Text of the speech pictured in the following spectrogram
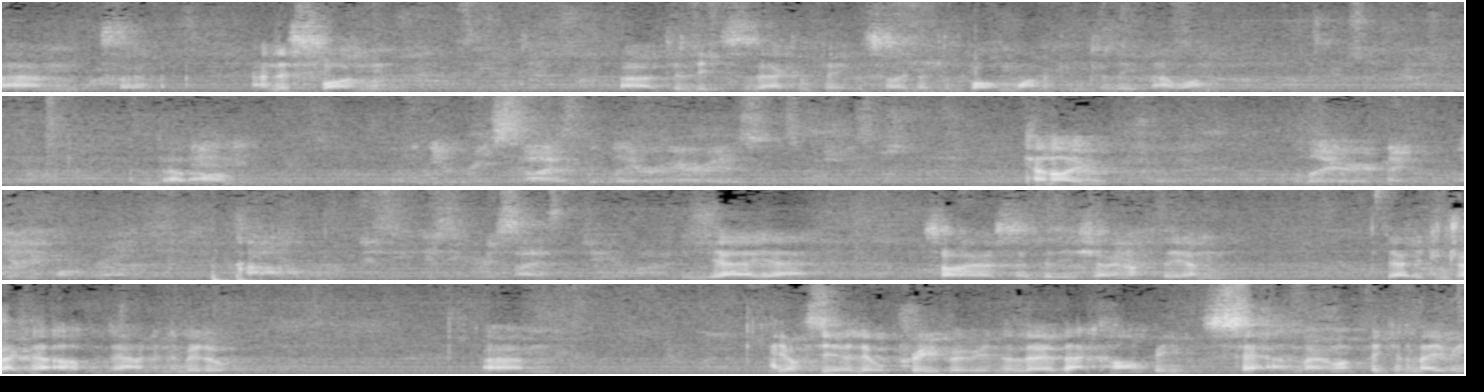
Um, so, and this one uh, deletes there completely. So I go to the bottom one, I can delete that one. And that arm. Can you resize the layer area so it's more easy? Can I? Layer, make, give you more room. Um, resize the GUI. Yeah, yeah. Sorry, I was so busy showing off the. Um, yeah, you can drag that up and down in the middle. Um, you obviously a little preview in the layer. That can't be set at the moment. I'm thinking of maybe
